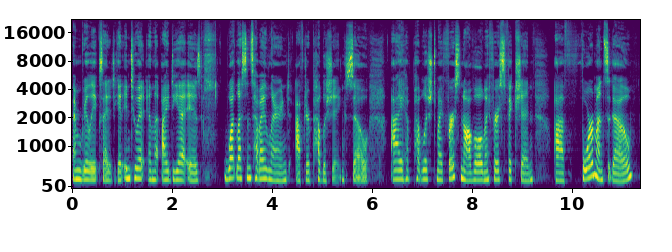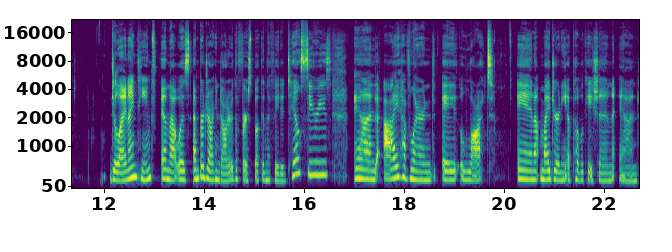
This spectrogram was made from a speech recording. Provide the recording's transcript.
I'm really excited to get into it. And the idea is what lessons have I learned after publishing? So, I have published my first novel, my first fiction, uh, four months ago. July 19th, and that was Ember Dragon Daughter, the first book in the Faded Tales series. And I have learned a lot in my journey of publication and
